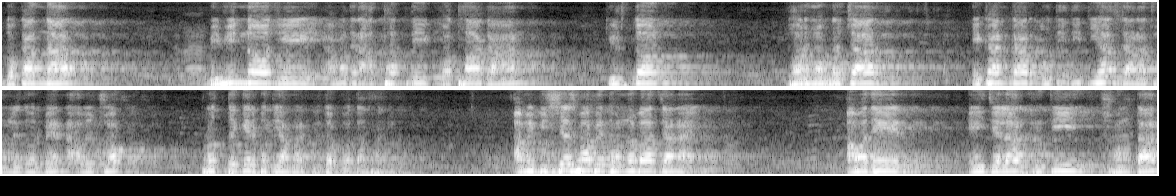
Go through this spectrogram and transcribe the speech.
দোকানদার, বিভিন্ন যে আমাদের আধ্যাত্মিক কথা, গান, কীর্তন, ধর্মপ্রচার, এখানকার অতীত ইতিহাস যারা তুলে ধরবেন, আলোচক, প্রত্যেকের প্রতি আমার কৃতজ্ঞতা থাকবে। আমি বিশেষভাবে ধন্যবাদ জানাই আমাদের এই জেলার কৃতি সন্তান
